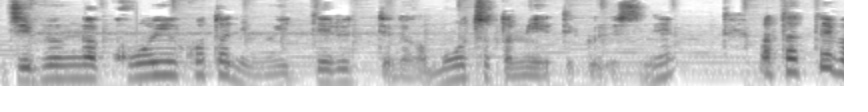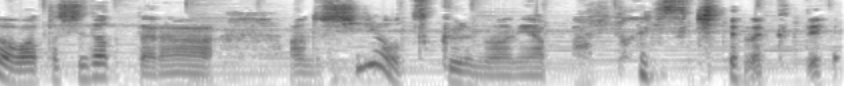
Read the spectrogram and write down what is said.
自分がこういうことに向いてるっていうのがもうちょっと見えてくるしね。まあ、例えば私だったら、あの、資料を作るのはね、やっぱあんまり好きじゃなくて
